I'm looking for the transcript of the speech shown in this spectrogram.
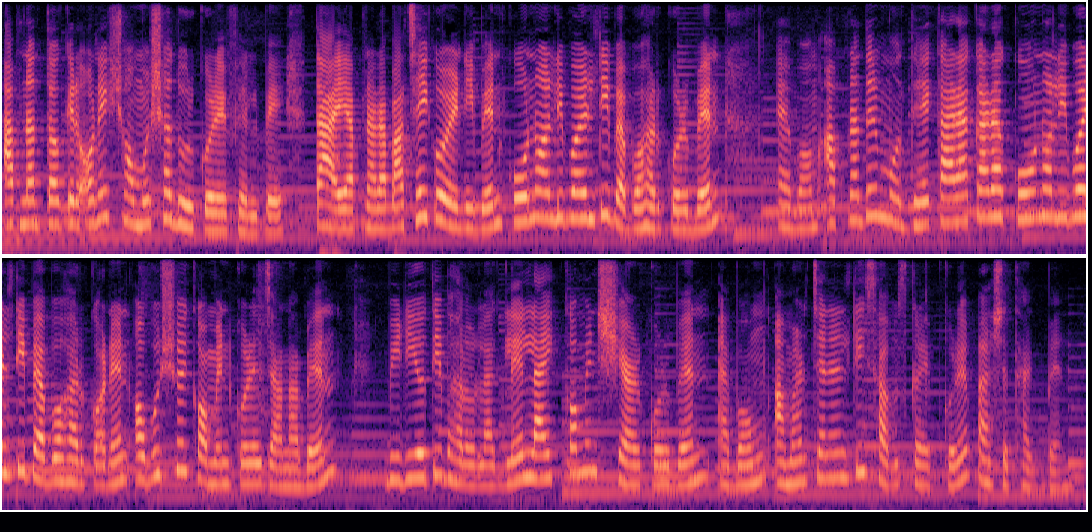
আপনার ত্বকের অনেক সমস্যা দূর করে ফেলবে। তাই আপনারা বাছাই করে নেবেন কোন অলিভ অয়েলটি ব্যবহার করবেন এবং আপনাদের মধ্যে কারা কারা কোন অলিভ অয়েলটি ব্যবহার করেন অবশ্যই কমেন্ট করে জানাবেন। ভিডিওটি ভালো লাগলে লাইক, কমেন্ট, শেয়ার করবেন এবং আমার চ্যানেলটি সাবস্ক্রাইব করে পাশে থাকবেন।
